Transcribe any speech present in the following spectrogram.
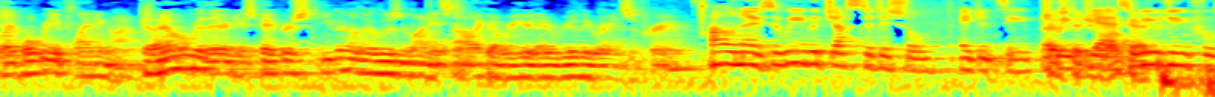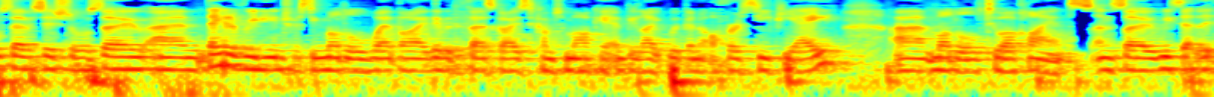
Like, what were you planning on? Because I know over there, newspapers, even though they're losing money, it's not like over here they really reign supreme. Oh no! So we were just a digital agency. But Just we, digital, yeah. So we were doing full service digital. So um, they had a really interesting model whereby they were the first guys to come to market and be like, "We're going to offer a CPA uh, model to our clients." And so we set that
